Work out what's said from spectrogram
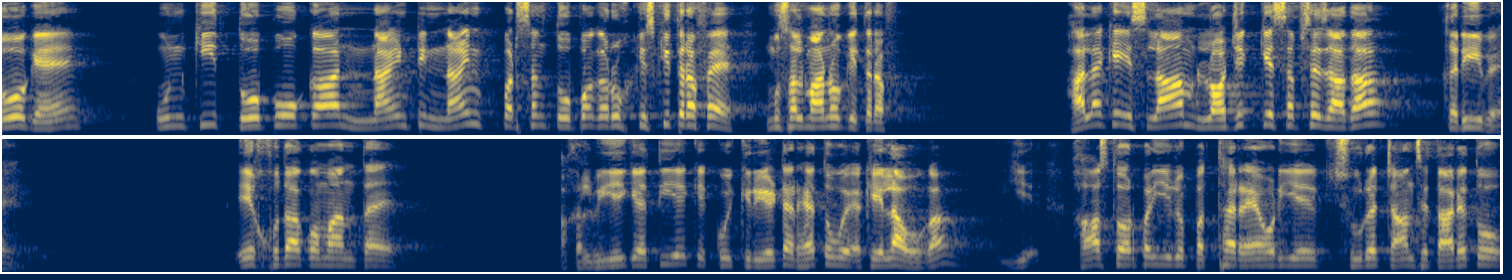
لوگ ہیں ان کی توپوں کا نائنٹی نائن پرسینٹ توپوں کا رخ کس کی طرف ہے مسلمانوں کی طرف حالانکہ اسلام لاجک کے سب سے زیادہ قریب ہے ایک خدا کو مانتا ہے عقل بھی یہی کہتی ہے کہ کوئی کریٹر ہے تو وہ اکیلا ہوگا یہ خاص طور پر یہ جو پتھر ہیں اور یہ سورج چاند ستارے تو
